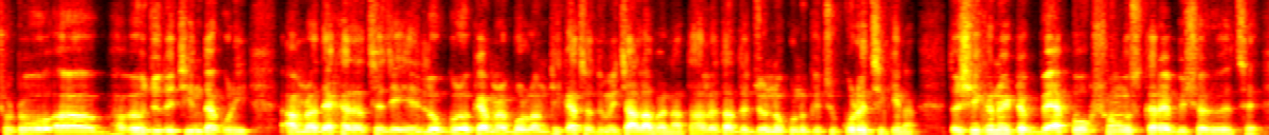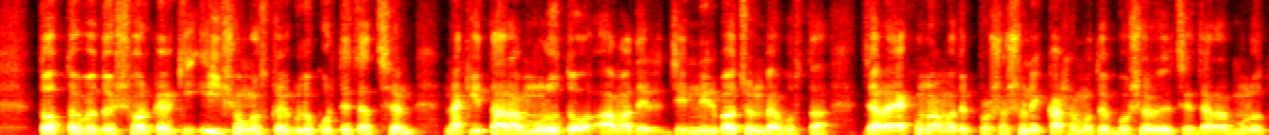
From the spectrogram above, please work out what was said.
ছোট ভাবেও যদি চিন্তা করি, আমরা দেখা যাচ্ছে যে এই লোকগুলোকে আমরা বললাম, ঠিক আছে, তুমি চালাবে না, তাহলে তাদের জন্য কোনো কিছু করেছে কিনা? তো সেখানে একটা ব্যাপক সংস্কারের বিষয় রয়েছে। তত্ত্বাবধায়ক সরকার কি এই সংস্কারগুলো করতে চাচ্ছেন? নাকি তারা মূলত আমাদের যে নির্বাচন ব্যবস্থা, যারা এখনও আমাদের প্রশাসনিক কাঠামোতে বসে রয়েছে, যারা মূলত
